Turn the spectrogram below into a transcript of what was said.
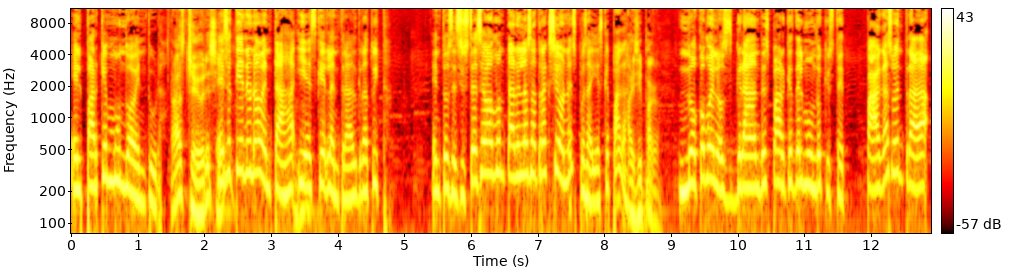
el Parque Mundo Aventura. Ah, es chévere, sí. Ese tiene una ventaja y es que la entrada es gratuita. Entonces, si usted se va a montar en las atracciones, pues ahí es que paga. Ahí sí paga. No como en los grandes parques del mundo que usted paga su entrada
